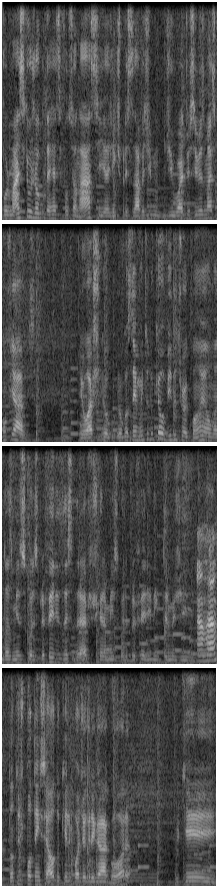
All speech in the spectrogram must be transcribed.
por mais que o jogo terrestre funcionasse, a gente precisava de, de wide receivers mais confiáveis. Eu acho, eu, eu gostei muito do que eu vi do Turquan, é uma das minhas escolhas preferidas desse draft, acho que era a minha escolha preferida em termos de Uhum. tanto de potencial do que ele pode agregar agora, porque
